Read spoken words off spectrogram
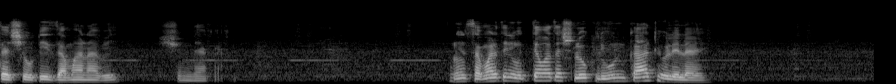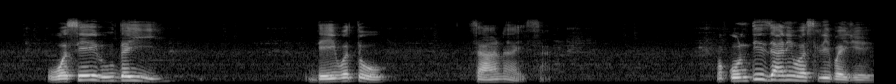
तर शेवटी जमानावे शून्याकार म्हणून समर्थाने उत्तमाचा श्लोक लिहून का ठेवलेला आहे? वसे हृदयी देवतो जाणायचा. मग कोणती जाणीव असली पाहिजे.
